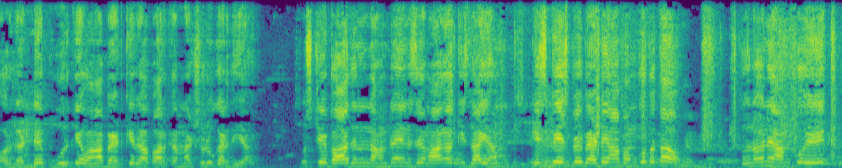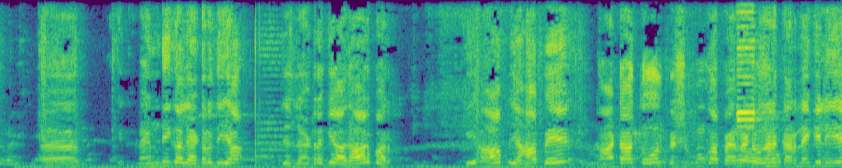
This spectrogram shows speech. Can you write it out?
और गड्ढे पूर के वहाँ बैठ के व्यापार करना शुरू कर दिया। उसके बाद हमने इनसे मांगा कि भाई हम किस बेस पे बैठे आप हमको बताओ। तो उन्होंने हमको एक, एम का लेटर दिया जिस लेटर के आधार पर कि आप यहाँ पे कांटा तोल कृषकों का पेमेंट वगैरह करने के लिए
